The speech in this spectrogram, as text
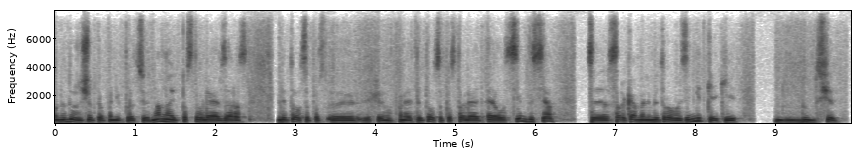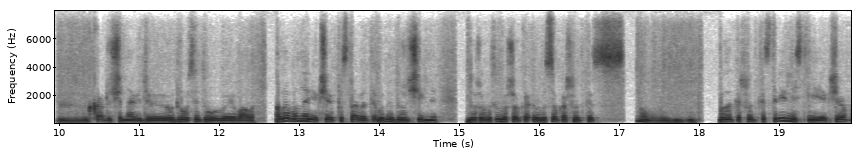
вони дуже чітко по них працюють. Нам навіть поставляють зараз літовці, літовці поставляють Л-70, це 40 мм зенітки, які ну, ще кажуть, навіть е, у Другу світову воювали. Але вони, якщо їх поставити, вони дуже щільні, дуже вис- висока, висока швидкость, ну, велика швидкострільність, і якщо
